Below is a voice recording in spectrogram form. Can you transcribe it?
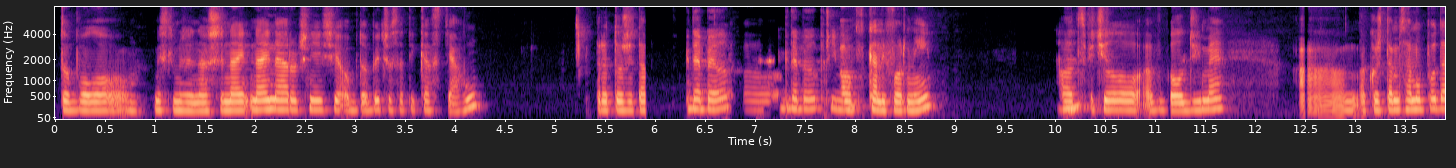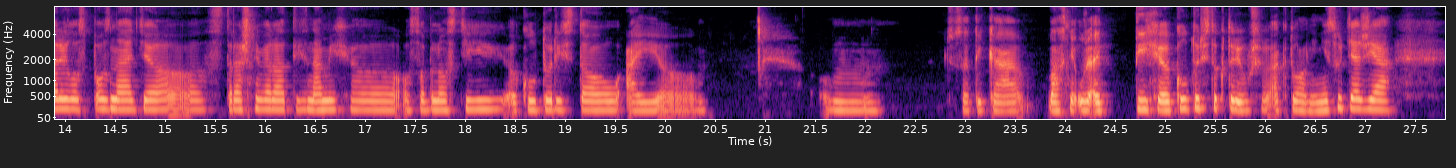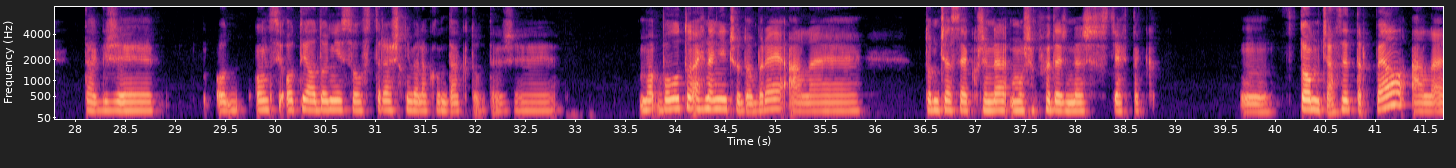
To bolo, myslím, že naše naj, najnáročnejšie obdobie, čo sa týka vzťahu protože tam... Kde byl? Kde byl přímo? V Kalifornii. Hmm. Cvičil v Gold Gyme a akože tam sa mu podarilo spoznať uh, strašne veľa tých známych osobností, kulturistov, aj um, čo sa týka vlastne už aj tých kulturistov, ktorí už aktuálne nesúťažia. Takže od, on si odtiaľ doniesol strašne veľa kontaktov, takže bolo to aj na niečo dobré, ale v tom čase, akože na, môžem povedať, že náš vzťah tak mm, v tom čase trpel, ale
